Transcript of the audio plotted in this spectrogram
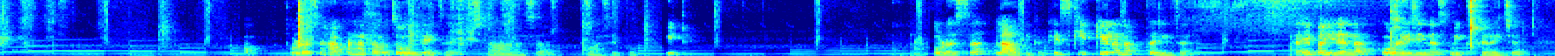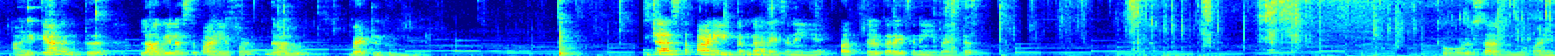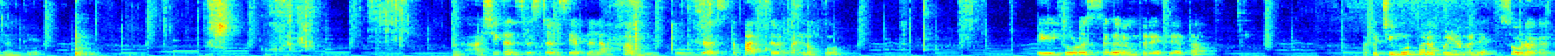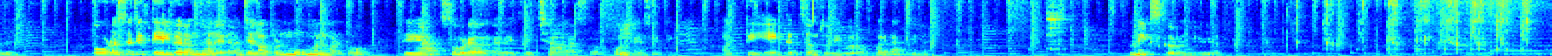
थोडासा हा पण हातावर चोळून घ्यायचा आहे. छान असा वास येतो. पीठ थोडस लाल तिखट. हे स्किप केलं ना तरी चालेल. आता हे पहिल्यांदा कोरडे जिन्नस मिक्स करायचे. आणि त्यानंतर लागेल असं पाणी आपण घालून बॅटर करून घेऊया. खूप जास्त पाणी एकदम घालायचं नाही आहे पातळ करायचं नाही आहे बॅटर थोडंसं अजून मी पाणी घालते. अशी कन्सिस्टन्सी आपल्याला हवी. खूप जास्त पातळ पण नको. तेल थोडंसं गरम करायचं आहे आता. आता चिमूटभर आपण यामध्ये सोडा घालूया. थोडंसं जे तेल गरम झालंय ना ज्याला आपण मोहन म्हणतो ते या सोड्यावर घालायचे छान असं फुलण्यासाठी. अगदी एकच चमचा मी बरोबर घातलेला आहे. मिक्स करून घेऊयात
